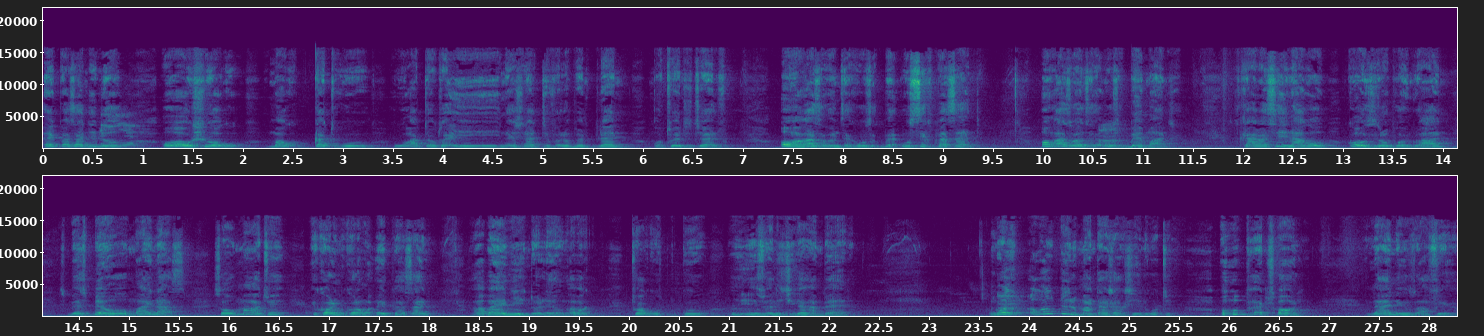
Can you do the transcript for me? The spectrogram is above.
8 percent ilo Yeah. owawushiwo ku- uma kuqeda uku-adoptha i-national development plan ngo-2012 ongakaze kwenzeka kuze kube u-6 percent. Ongaze wenzeka kuze kube manje. Sihlala sila ko-0.1 sibe sibe o-minus so uma ngathi i-economy ikhula ngo-8 percent ngaba yenye into leyo ngaba kuthiwa ku- ku- izwe lijike ngempela. Okwesibili mantasha kushilo ukuthi upetrol la eningizimu afrika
